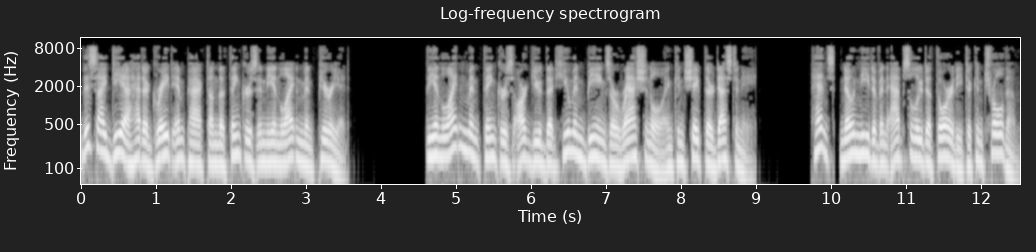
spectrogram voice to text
This idea had a great impact on the thinkers in the Enlightenment period. The Enlightenment thinkers argued that human beings are rational and can shape their destiny. Hence, no need of an absolute authority to control them.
